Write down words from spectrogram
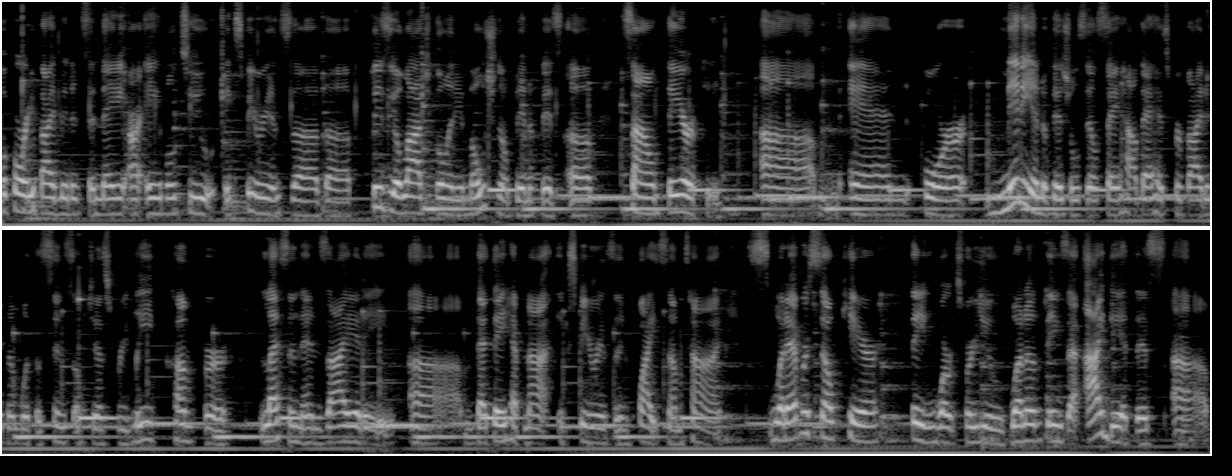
for 45 minutes and they are able to experience the physiological and emotional benefits of sound therapy. Um, and for many individuals, they'll say how that has provided them with a sense of just relief, comfort, lessened anxiety um, that they have not experienced in quite some time. Whatever self care thing works for you. One of the things that I did this um,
